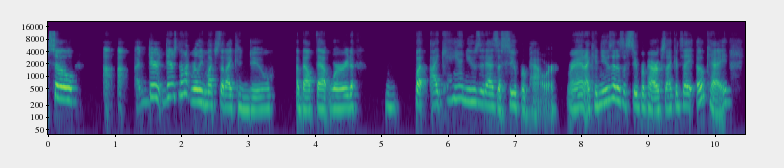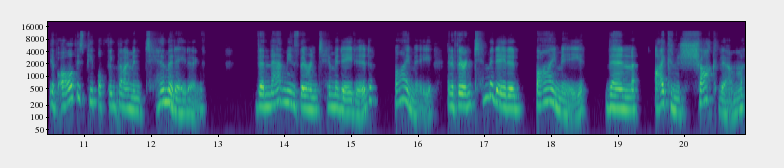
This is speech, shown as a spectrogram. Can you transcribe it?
So There, there's not really much that I can do about that word, but I can use it as a superpower, right? I can use it as a superpower because I can say, okay, if all of these people think that I'm intimidating, then that means they're intimidated by me. And if they're intimidated by me, then I can shock them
